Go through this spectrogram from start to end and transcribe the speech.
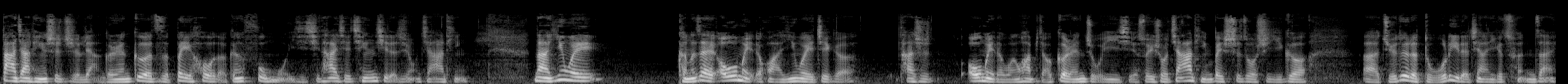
大家庭是指两个人各自背后的跟父母以及其他一些亲戚的这种家庭。那因为可能在欧美的话，因为这个它是。欧美的文化比较个人主义一些，所以说家庭被视作是一个，呃，绝对的独立的这样一个存在。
